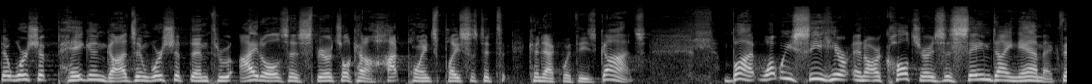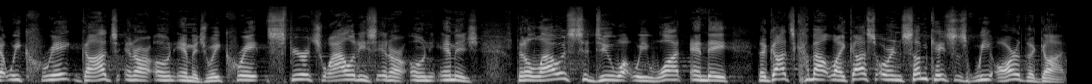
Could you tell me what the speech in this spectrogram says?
that worship pagan gods and worship them through idols as spiritual kind of hot points, places to t- connect with these gods. But what we see here in our culture is the same dynamic that we create gods in our own image. We create spiritualities in our own image that allow us to do what we want, and they, the gods come out like us, or in some cases, we are the God.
